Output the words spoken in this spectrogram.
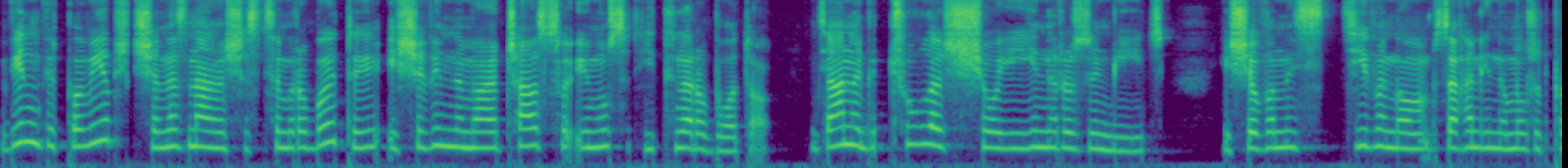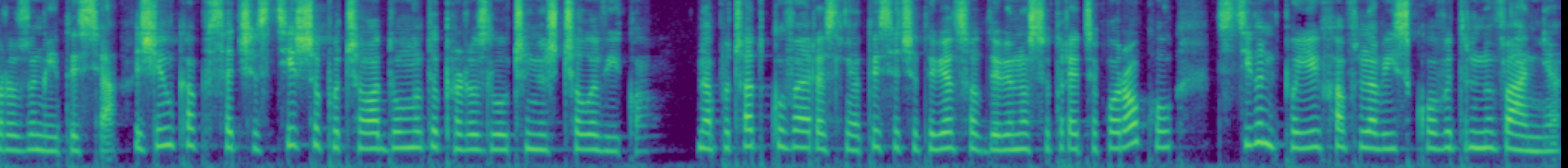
він відповів, що не знає, що з цим робити, і що він не має часу і мусить йти на роботу. Діана відчула, що її не розуміють, і що вони з Стівеном взагалі не можуть порозумітися. Жінка все частіше почала думати про розлучення з чоловіком. На початку вересня 1993 року Стівен поїхав на військове тренування,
